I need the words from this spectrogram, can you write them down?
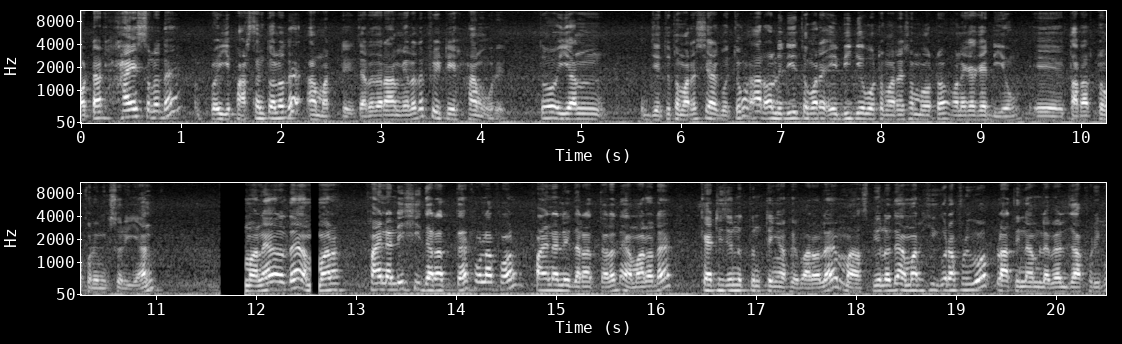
অর্থাৎ হাইস্ট হলদে ইয়ে পার্সেন্ট হলদে আমারটে যারা যারা আমি হলদে ফ্রিটি হাম করি। তো ইয়ান যেহেতু তোমার শেয়ার করছ, আর অলরেডি তোমার এই ভিডিও তোমার সম্ভবত অনেক আগে দিও এ তারার টোকনমিক্সর ইয়ান। মানে হলদে আমার ফাইনালি সি দাঁড়াতে, ফলাফল ফাইনালি দাঁড়াতে হলদে আমার হলদে ক্যাটিজে নতুন টেঙা পেবার হলে মাছ বি হলদে আমার সি করা ফুরিব প্লাটিনাম লেভেল যা ফুরিব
